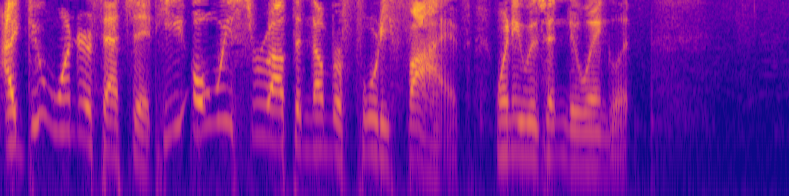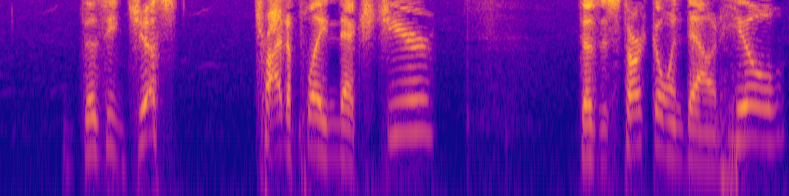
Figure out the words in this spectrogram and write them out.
I do wonder if that's it. He always threw out the number 45 when he was in New England. Does he just try to play next year? Does it start going downhill?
